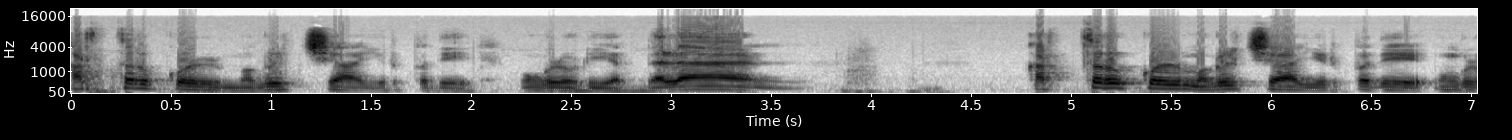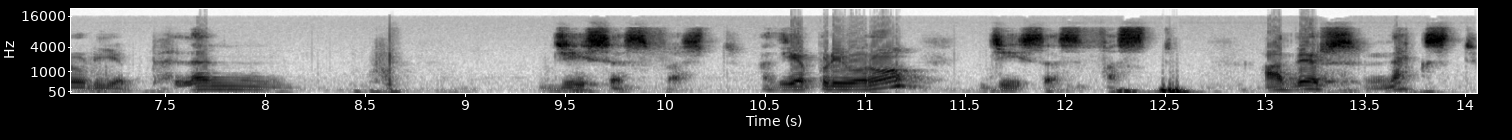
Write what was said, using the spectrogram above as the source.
கர்த்தருக்குள் மகிழ்ச்சியா இருப்பதே உங்களுடைய பலன். கர்த்தருக்குள் மகிழ்ச்சியா இருப்பதே உங்களுடைய பலன். ஜீசஸ் ஃபர்ஸ்ட் அது எப்படி வரும்? Jesus first others next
